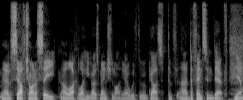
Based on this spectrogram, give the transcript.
you know, the South China Sea, uh, like like you guys mentioned, like you know, with regards to def, uh, defense in depth, yeah,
